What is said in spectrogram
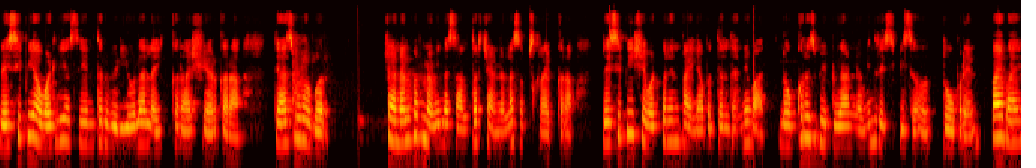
रेसिपी आवडली असेल तर व्हिडिओला लाईक करा शेअर करा. त्याचबरोबर चॅनलवर नवीन असाल तर चॅनलला सबस्क्राईब करा. रेसिपी शेवटपर्यंत पाहिल्याबद्दल धन्यवाद. लवकरच भेटूया नवीन रेसिपीसह तोपर्यंत बाय बाय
